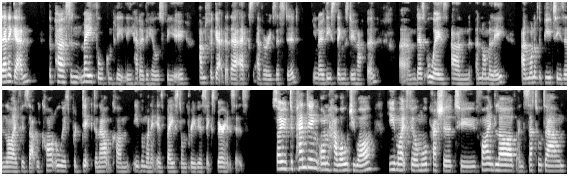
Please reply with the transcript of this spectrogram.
Then again, the person may fall completely head over heels for you and forget that their ex ever existed. You know, these things do happen. Um, there's always an anomaly. And one of the beauties in life is that we can't always predict an outcome, even when it is based on previous experiences. So, depending on how old you are, you might feel more pressure to find love and settle down.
